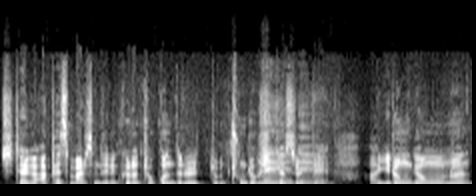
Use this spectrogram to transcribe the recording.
제가 앞에서 말씀드린 그런 조건들을 좀 충족시켰을 네, 때 네. 아, 이런 경우는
